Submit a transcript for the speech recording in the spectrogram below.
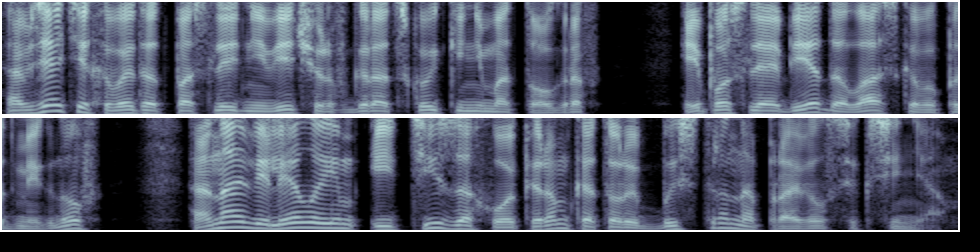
а взять их в этот последний вечер в городской кинематограф. И после обеда, ласково подмигнув, она велела им идти за Хоппером, который быстро направился к синям.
